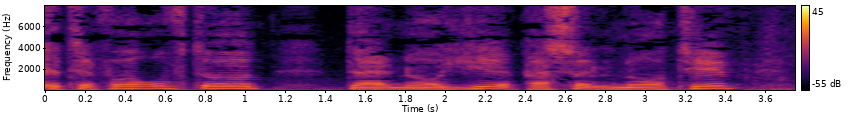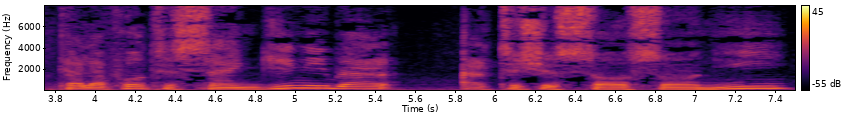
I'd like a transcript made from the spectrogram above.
اتفاق افتاد. در ناحیه قسل ناطف تلفات سنگینی بر ارتش ساسانی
